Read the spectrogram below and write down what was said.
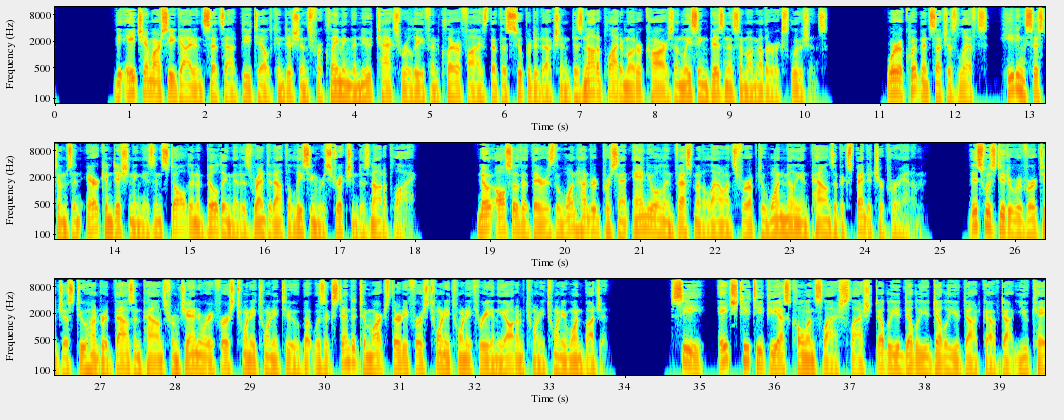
The HMRC guidance sets out detailed conditions for claiming the new tax relief and clarifies that the superdeduction does not apply to motor cars and leasing business, among other exclusions. Where equipment such as lifts, heating systems, and air conditioning is installed in a building that is rented out, the leasing restriction does not apply. Note also that there is the 100% annual investment allowance for up to £1 million of expenditure per annum. This was due to revert to just £200,000 from January 1, 2022, but was extended to March 31, 2023 in the autumn 2021 budget. See https colon slash slash www.gov.uk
